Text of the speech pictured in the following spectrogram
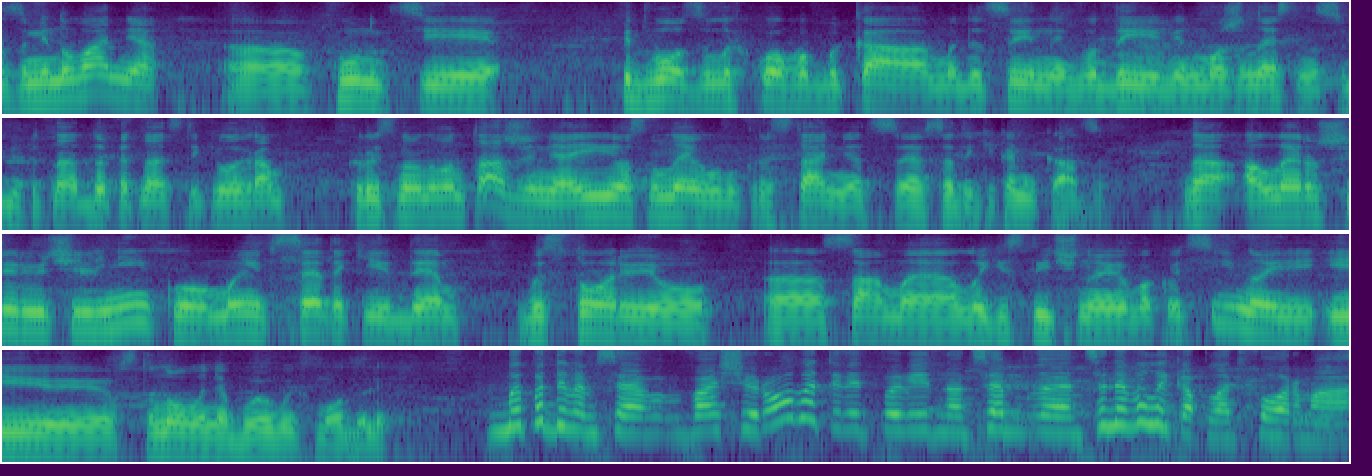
замінування, е, функції підвозу легкого бика, медицини, води. Він може нести на собі 15, до 15 кг корисного навантаження, і основне його використання це все-таки камікадзе. Да, але розширюючи лінійку, ми все-таки йдемо в історію е, саме логістичної евакуаційної і встановлення бойових модулів. Ми подивимося ваші роботи. Відповідно, це е, це невелика платформа.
